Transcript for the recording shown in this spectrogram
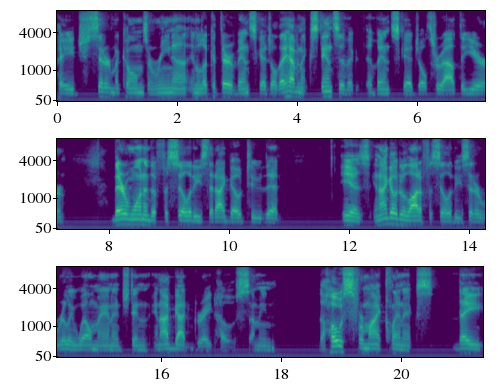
page, Sitter McCombs Arena, and look at their event schedule. They have an extensive event schedule throughout the year. They're one of the facilities that I go to that is, and I go to a lot of facilities that are really well managed, and, and I've got great hosts. I mean, the hosts for my clinics, they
